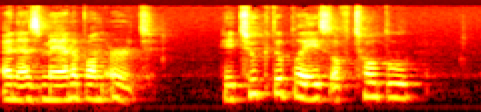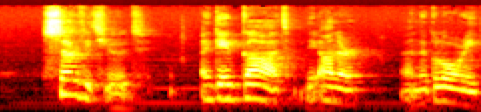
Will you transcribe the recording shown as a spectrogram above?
and as man upon earth, he took the place of total servitude and gave God the honor and the glory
